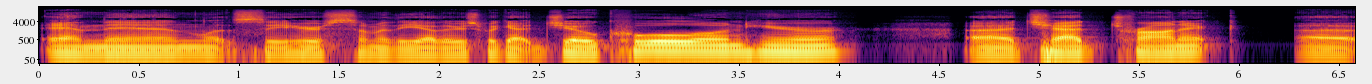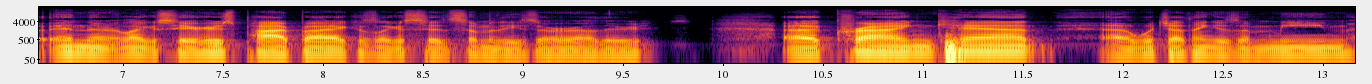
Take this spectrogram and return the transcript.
And then let's see, here's some of the others. We got Joe Cool on here, uh, Chadtronic, uh, and there, like I said, here's Popeye, because like I said, some of these are others. Uh, Crying Cat, uh, which I think is a meme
